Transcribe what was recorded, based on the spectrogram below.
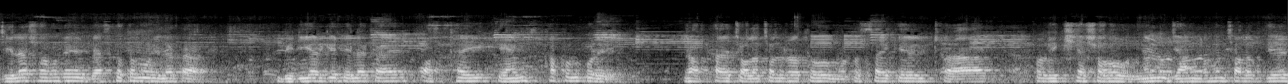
জেলা শহরের ব্যস্ততম এলাকা। বিডিআর গেট এলাকায় অস্থায়ী ক্যাম্প স্থাপন করে রাস্তায় চলাচলরত মোটরসাইকেল, ট্রাক রিক্সা সহ অন্যান্য যানবাহন চালকদের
